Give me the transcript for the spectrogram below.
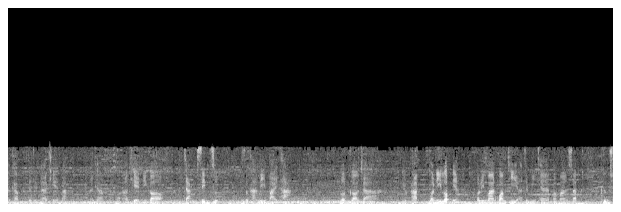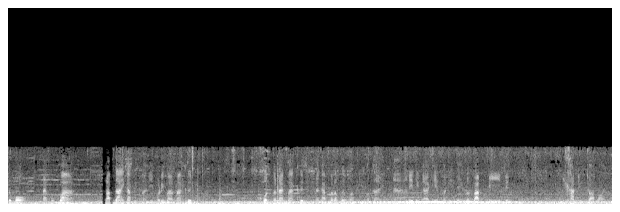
นะครับ จะถึงอาเขตละนะครับอาเขตนี้ก็จะสิ้นสุดสถานีปลายทางรถก็จะหยุดพัก วันนี้รถเนี่ยปริมาณความถี่อาจจะมีแค่ประมาณสักครึ่งชั่วโมง แต่ผมว่ารับได้ครับอันนี้ปริมาณมากขึ้น คนก็นั่งมากขึ้นนะครับ ก็ต้องเพิ่มความถี่รถให้นะอันนี้ถึงอาเขตพอดีเลยรถบัสมีหนึ่งอีกคันหนึ่งจอดรออยู่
